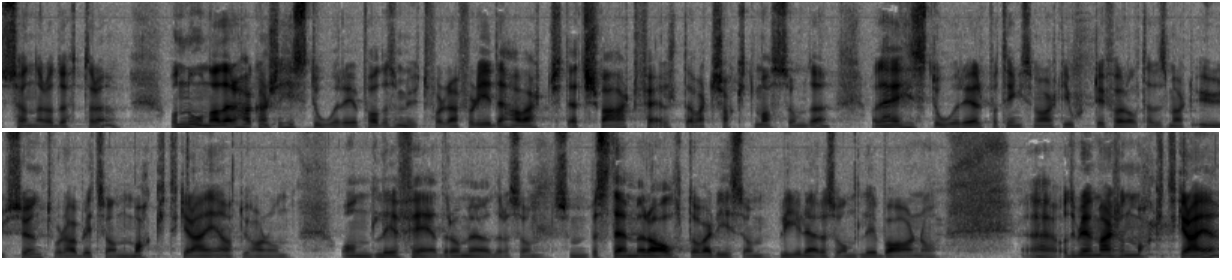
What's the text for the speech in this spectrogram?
sønner og døtre. Og noen av dere har kanskje historier på det som utfordrer deg. fordi det, har vært, det et svært felt. Det har vært sagt masse om det. Og det er historier på ting som har vært gjort i forhold til det som har vært usunt. Hvor det har blitt sånn maktgreie. At du har noen åndelige fedre og mødre som, som bestemmer alt over de som blir deres åndelige barn. Og, eh, og det blir en mer sånn maktgreie.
